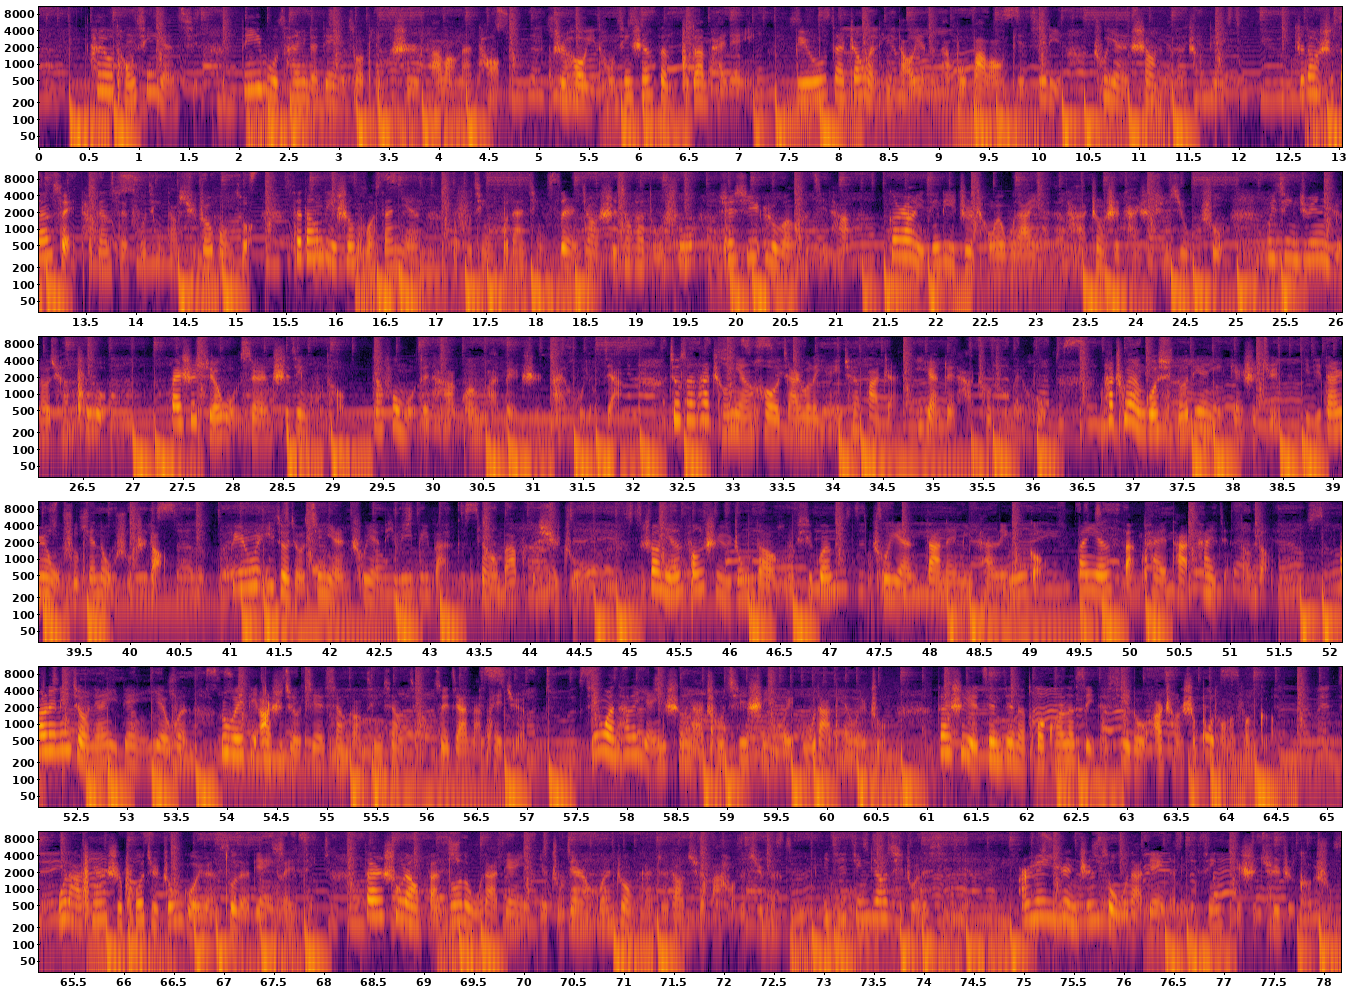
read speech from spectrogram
他由童星演起，第一部参与的电影作品是《法网难逃》，之后以童星身份不断拍电影，比如在张婉婷导演的那部《霸王别姬》里出演少年的程蝶衣，直到十三岁，他跟随父亲到徐州工作。在当地生活三年，父亲不但请私人教师教他读书、学习日文和吉他，更让已经立志成为武打演员的他正式开始学习武术，为进军娱乐圈铺路。拜师学武虽然吃尽苦头，但父母对他关怀备至、爱护有加。就算他成年后加入了演艺圈发展，依然对他处处维护。他出演过许多电影、电视剧，以及担任武术片的武术指导，比如1997年出演 TVB 版《天龙八部》的虚竹，少年方世玉中的洪熙官，出演《大内密探零零狗》，扮演反派大太监等等。2009年以电影《叶问》入围第二十九届香港金像奖最佳男配角。尽管他的演艺生涯初期是以武打片为主，但是也渐渐地拓宽了自己的戏路，而尝试不同的风格。武打片是颇具中国元素的电影类型，但数量繁多的武打电影也逐渐让观众感觉到缺乏好的剧本以及精雕细琢的细节，而愿意认真做武打电影的明星也是屈指可数。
